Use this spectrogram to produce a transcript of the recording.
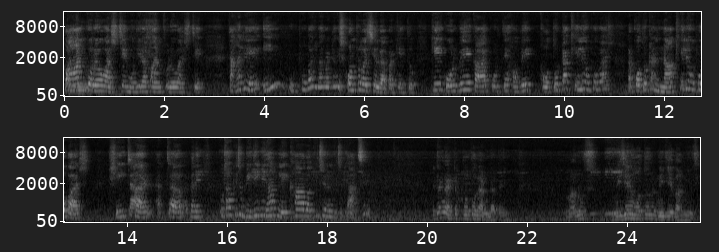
পান করেও আসছে মদিরা পান করেও আসছে। তাহলে এই উপবাস ব্যাপারটা বেশ কন্ট্রোভার্সিয়াল ব্যাপার কিন্তু। কে করবে কার করতে হবে কতটা খেলে উপবাস আর কতটা না খেলে উপবাস সেইটার একটা মানে কোথাও কিছু বিধিবিধান, লেখা বা কিছু এরকম কিছু কি আছে? এটা না একটা প্রোপাগান্ডা টাইপ মানুষ নিজের মতন নিজে বানিয়েছে।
